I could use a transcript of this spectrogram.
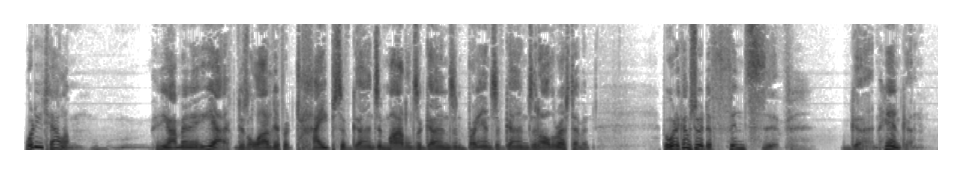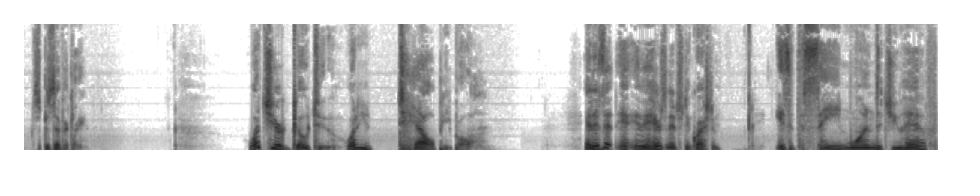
What do you tell them? You know, I mean, yeah, there's a lot of different types of guns and models of guns and brands of guns and all the rest of it. But when it comes to a defensive gun, handgun specifically, what's your go-to? What do you tell people? And is it, and here's an interesting question. Is it the same one that you have?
